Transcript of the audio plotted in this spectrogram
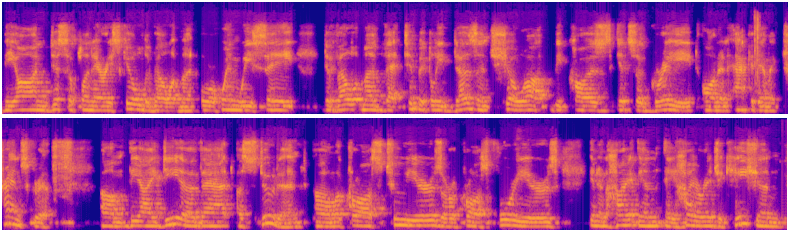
beyond disciplinary skill development or when we say development that typically doesn't show up because it's a grade on an academic transcript. Um, the idea that a student um, across two years or across four years in, high, in a higher education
